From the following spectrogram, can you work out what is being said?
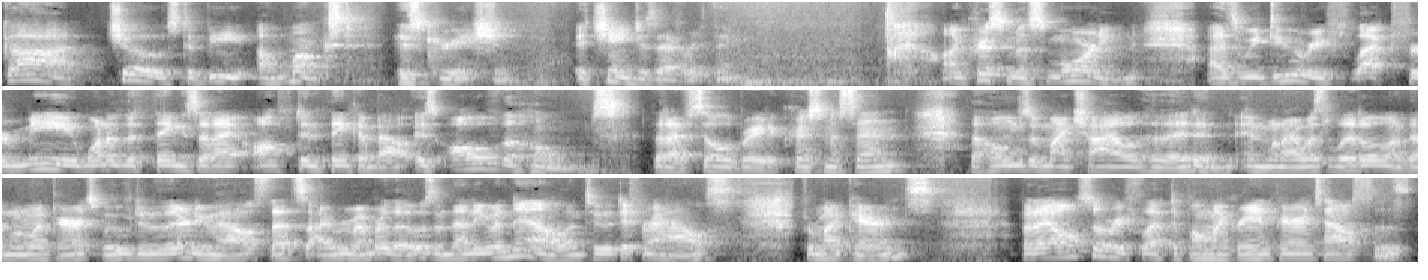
God chose to be amongst his creation it changes everything. On Christmas morning, as we do reflect, for me, one of the things that I often think about is all of the homes that I've celebrated Christmas in, the homes of my childhood and, and when I was little, and then when my parents moved into their new house. That's I remember those, and then even now into a different house for my parents. But I also reflect upon my grandparents' houses.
